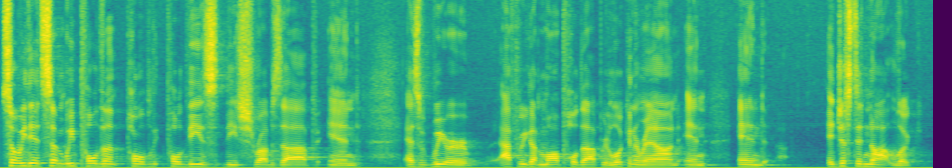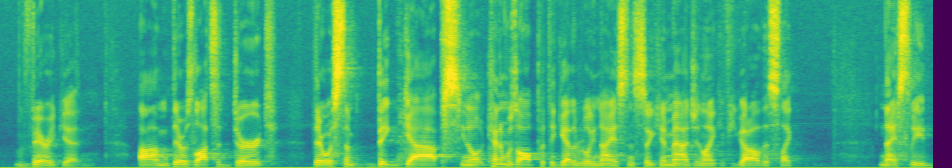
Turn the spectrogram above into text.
so we did some. We pulled them, pulled, pulled these these shrubs up, and as we were after we got them all pulled up, we were looking around, and and it just did not look very good. Um, there was lots of dirt. There was some big gaps. You know, it kind of was all put together really nice. And so you can imagine, like, if you got all this like nicely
